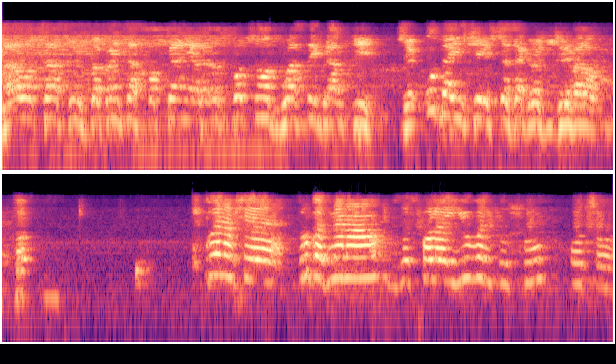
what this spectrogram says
Mało czasu już do końca spotkania, ale rozpoczną od własnej bramki. Czy uda im się jeszcze zagrozić rywalowi? Szykuje nam się druga zmiana w zespole Juventusu. O co?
